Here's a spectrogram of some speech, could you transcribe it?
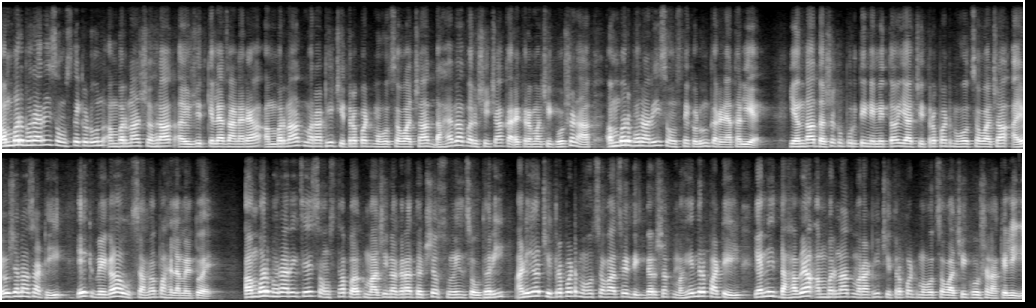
अंबर भरारी संस्थेकडून अंबरनाथ शहरात आयोजित केल्या जाणाऱ्या अंबरनाथ मराठी चित्रपट महोत्सवाच्या दहाव्या वर्षीच्या कार्यक्रमाची घोषणा अंबर भरारी संस्थेकडून करण्यात आली आहे. यंदा दशकपूर्तीनिमित्त या चित्रपट महोत्सवाच्या आयोजनासाठी एक वेगळा उत्साह पाहायला मिळतोय. अंबर भरारीचे संस्थापक माजी नगराध्यक्ष सुनील चौधरी आणि या चित्रपट महोत्सवाचे दिग्दर्शक महेंद्र पाटील यांनी दहाव्या अंबरनाथ मराठी चित्रपट महोत्सवाची घोषणा केली.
